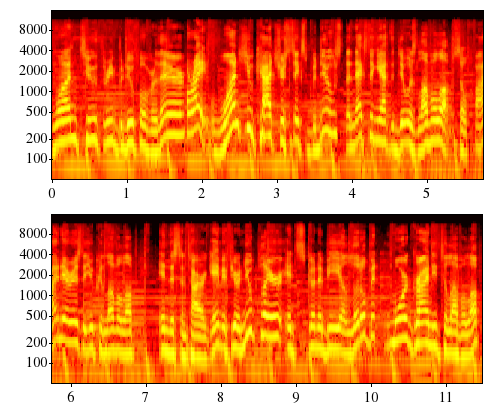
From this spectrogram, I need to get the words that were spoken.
one, two, three Bidoof over there. All right, once you catch your six Bidoofs, the next thing you have to do is level up. So find areas that you can level up in this entire game. If you're a new player, it's going to be a little bit more grindy to level up.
